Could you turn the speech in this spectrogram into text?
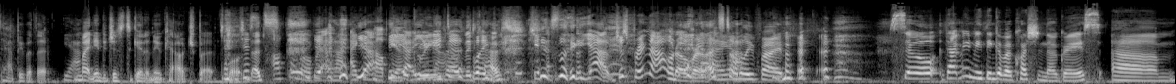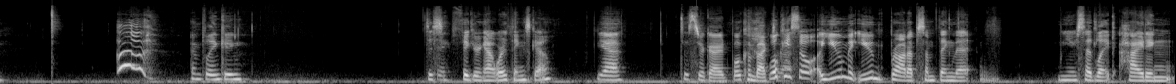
happy with it. Yeah. might need to just to get a new couch, but well, Just- that's I'll come over and I- I can help you. Yeah, you need to velvet like, couch. just like yeah, just bring that one over. that's yeah. totally fine. So that made me think of a question, though, Grace. Um, ah, I'm blinking. just figuring out where things go. Yeah, disregard. We'll come back to Okay, that. so you you brought up something that you said like hiding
